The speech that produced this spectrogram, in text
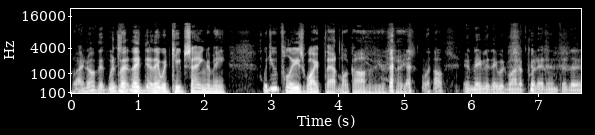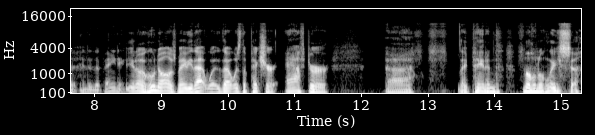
Well, I know that Winston. But they they would keep saying to me, "Would you please wipe that look off of your face?" well, and maybe they would want to put it into the into the painting. You know, who knows? Maybe that was that was the picture after. Uh, they painted Mona Lisa.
